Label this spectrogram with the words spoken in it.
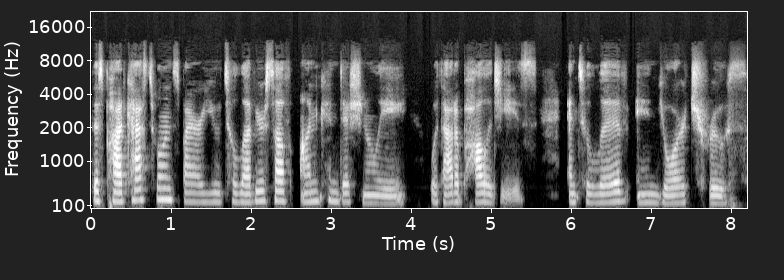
This podcast will inspire you to love yourself unconditionally without apologies and to live in your truth.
